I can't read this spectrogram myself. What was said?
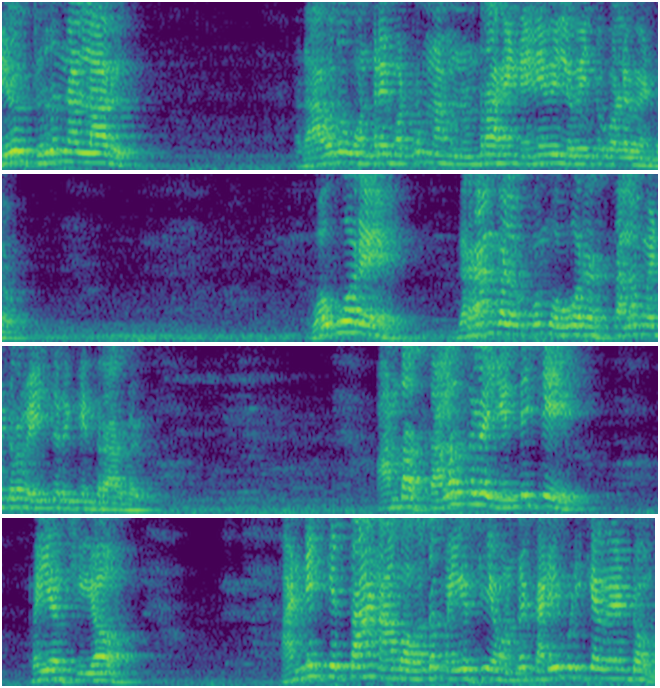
இது திருநள்ளாறு. அதாவது ஒன்றை மட்டும் நாம் நன்றாக நினைவில் வைத்துக் கொள்ள வேண்டும். ஒவ்வொரு கிரகங்களுக்கும் ஒவ்வொரு ஸ்தலம் என்று வைத்திருக்கின்றார்கள். அந்த ஸ்தலத்தில் என்னைக்கு பயிற்சியோ அன்னைக்குத்தான் நாம் வந்து பயிற்சியை வந்து கடைபிடிக்க வேண்டும்.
